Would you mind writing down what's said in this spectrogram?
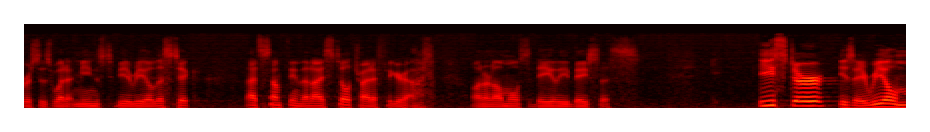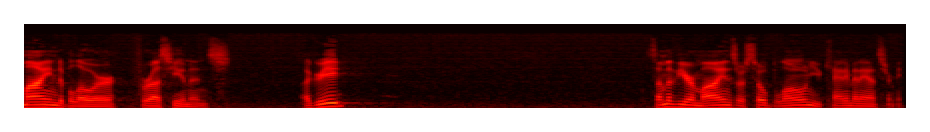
versus what it means to be realistic. That's something that I still try to figure out on an almost daily basis. Easter is a real mind blower for us humans. Agreed? Some of your minds are so blown you can't even answer me.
